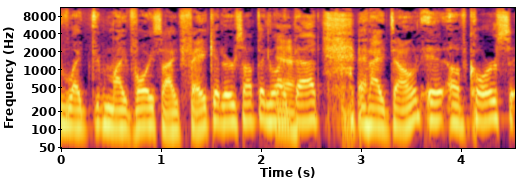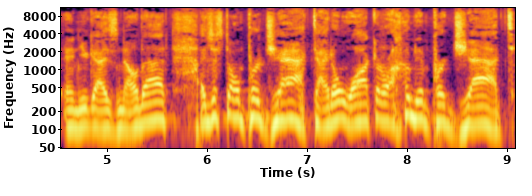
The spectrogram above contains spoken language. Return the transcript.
like my voice. I fake it or something like Yeah. that, and I don't. It, of course, and you guys know that. I just don't project. I don't walk around and project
